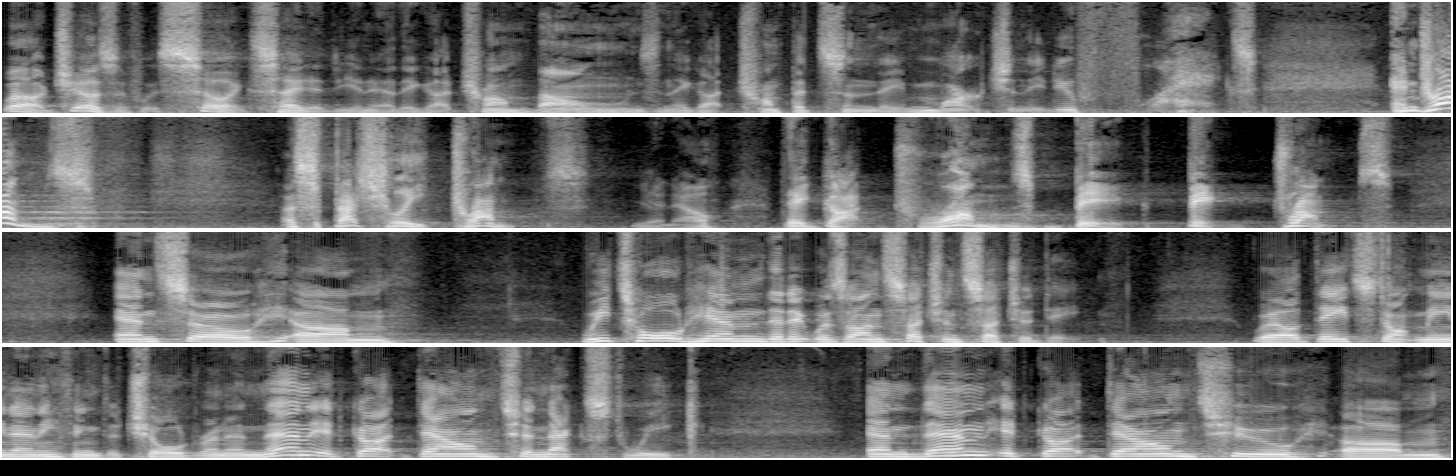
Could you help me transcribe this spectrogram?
Well, Joseph was so excited. You know, they got trombones and they got trumpets and they march and they do flags and drums, especially drums. You know, they got drums, big, big drums. And so um, we told him that it was on such and such a date. Well, dates don't mean anything to children. And then it got down to next week. And then it got down to. Um,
